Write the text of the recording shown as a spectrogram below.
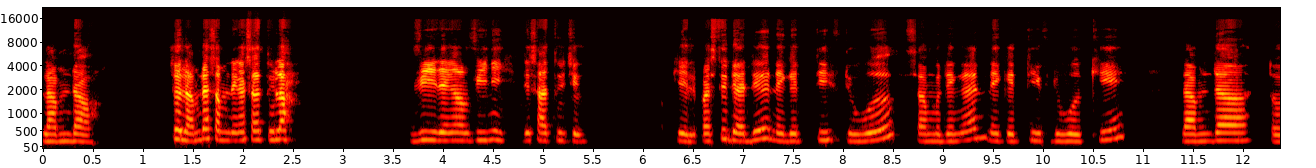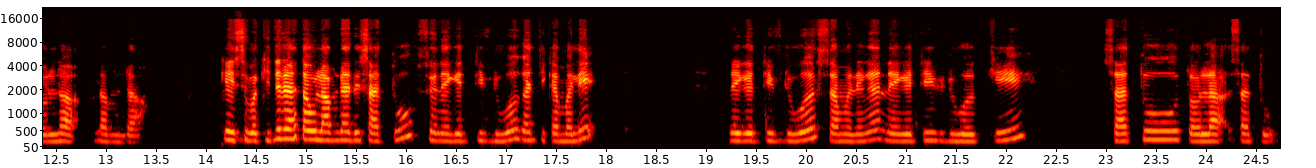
lambda. So lambda sama dengan satu lah. V dengan V ni dia satu je. Okay lepas tu dia ada negatif dua sama dengan negatif dua K lambda tolak lambda. Okay sebab kita dah tahu lambda ada satu so negatif dua gantikan balik. Negatif dua sama dengan negatif dua K satu tolak satu.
